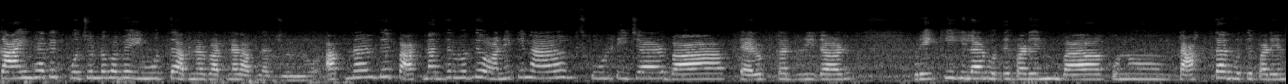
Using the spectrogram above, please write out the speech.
কাইন্ড হার্টেড প্রচণ্ডভাবে এই মুহূর্তে আপনার পার্টনার আপনার জন্য। আপনাদের পার্টনারদের মধ্যে অনেকে না স্কুল টিচার বা tarot card reader reiki healer হতে পারেন বা কোনো ডাক্তার হতে পারেন।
